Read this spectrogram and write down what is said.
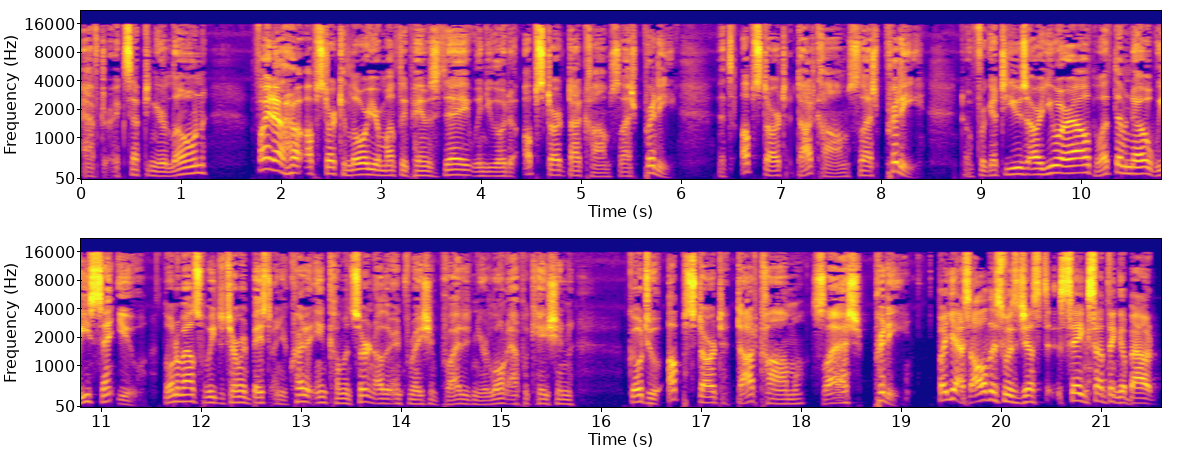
after accepting your loan. Find out how Upstart can lower your monthly payments today when you go to upstart.com slash pretty. That's upstart.com slash pretty. Don't forget to use our URL to let them know we sent you. Loan amounts will be determined based on your credit income and certain other information provided in your loan application. Go to upstart.com slash pretty. But yes, all this was just saying something about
